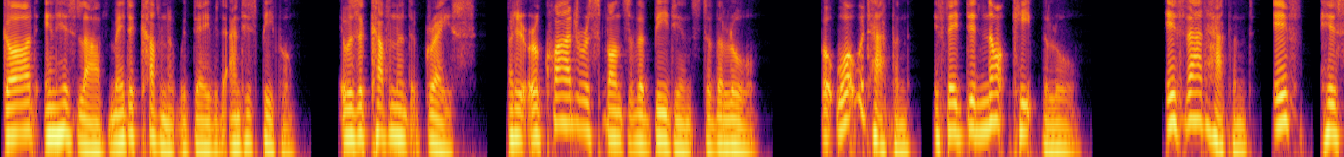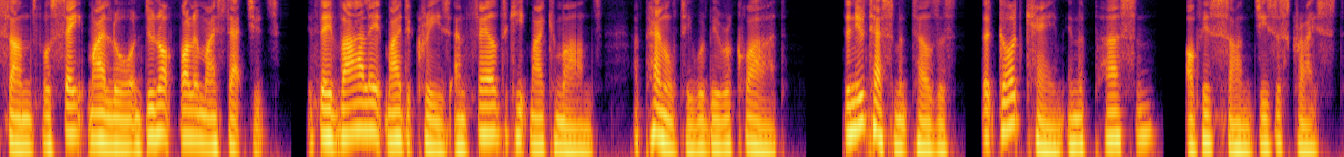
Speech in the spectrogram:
God, in his love, made a covenant with David and his people. It was a covenant of grace, but it required a response of obedience to the law. But what would happen if they did not keep the law? If that happened, if his sons forsake my law and do not follow my statutes, if they violate my decrees and fail to keep my commands, a penalty would be required. The New Testament tells us that God came in the person of his Son, Jesus Christ,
